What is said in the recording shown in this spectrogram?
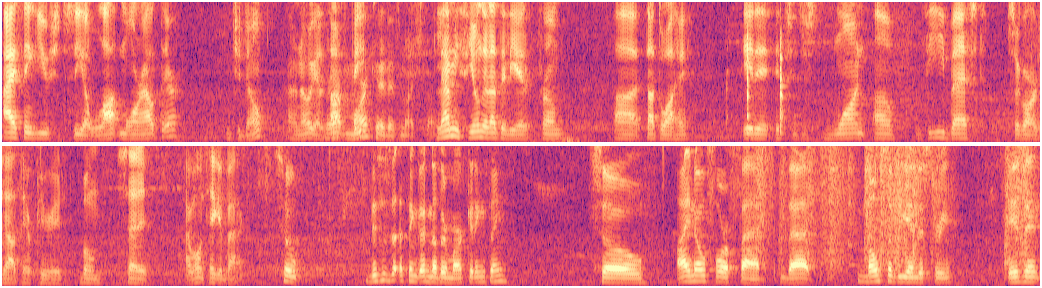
I think you should see a lot more out there, but you don't. I don't know. We gotta talk not to Pete. marketed as much though. La Misión del Atelier from uh, Tatuaje. It i- it's just one of the best cigars out there. Period. Boom. Said it. I won't take it back. So, this is, I think, another marketing thing. So, I know for a fact that most of the industry isn't,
